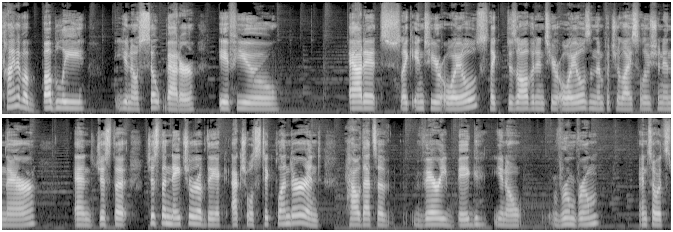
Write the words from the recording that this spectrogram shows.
kind of a bubbly, you know, soap batter if you add it like into your oils, like dissolve it into your oils and then put your lye solution in there. And just the just the nature of the actual stick blender and how that's a very big, you know, vroom vroom. And so it's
